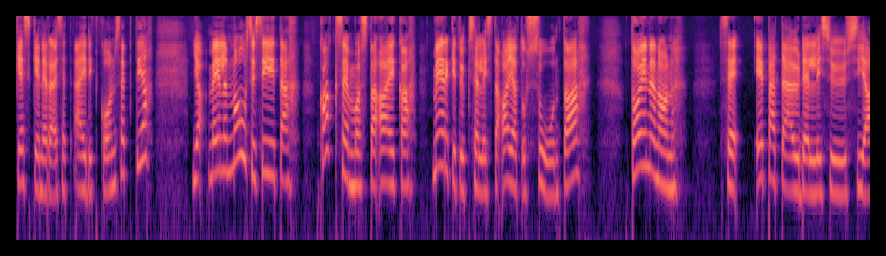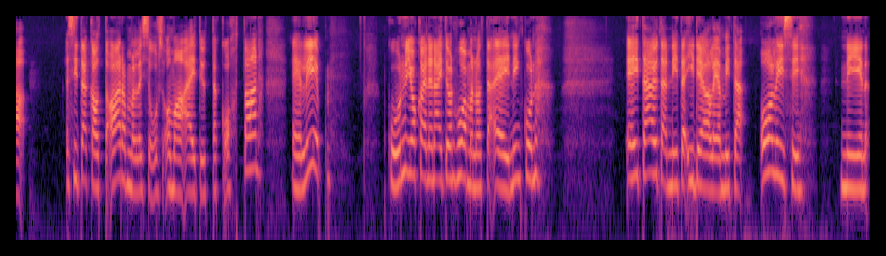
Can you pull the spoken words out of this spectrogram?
keskeneräiset äidit-konseptia. Ja meille nousi siitä kaksi semmoista aika merkityksellistä ajatussuuntaa. Toinen on se epätäydellisyys ja sitä kautta armollisuus omaa äityyttä kohtaan. Eli kun jokainen äiti on huomannut, että ei, niin kun, ei täytä niitä ideaaleja, mitä olisi, niin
